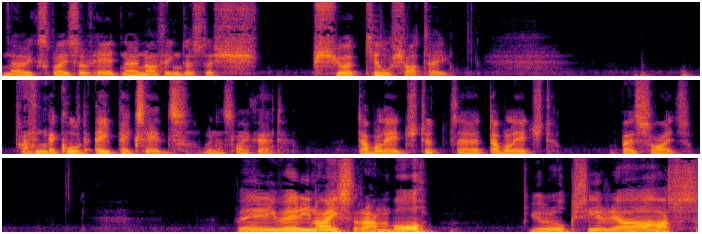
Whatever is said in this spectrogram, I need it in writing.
No explosive head, no nothing, just a pure kill shot, eh? I think they're called apex heads when it's like that. Double-edged, it's uh, double-edged, both sides. Very, very nice, Rambo. You look serious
